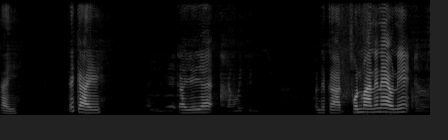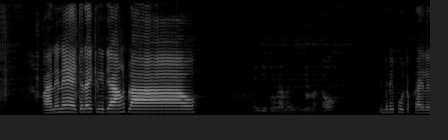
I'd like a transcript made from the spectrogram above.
ไก่ไก่ไก่ไก่เยอะแยะไก่เยอะแยะยังไม่กิน บรรยากาศฝนมาแน่ๆวันนี้เออ มาแน่ๆ จะได้กรีดยางหรือเปล่าเอ็นดีโปรแกรมไหนเยอะกว่าโตะนี่ไม่ได้พูดกับใครเล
